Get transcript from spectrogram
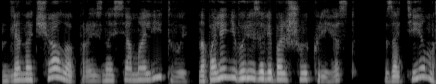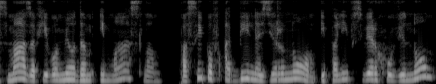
Для начала, произнося молитвы, на полене вырезали большой крест, Затем, смазав его медом и маслом, посыпав обильно зерном и полив сверху вином,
